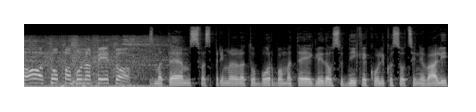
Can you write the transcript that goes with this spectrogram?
O, to pa bo napeto. Z Matejem sva spremljala to borbo. Matej je gledal sodnike, koliko so ocenjevali.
